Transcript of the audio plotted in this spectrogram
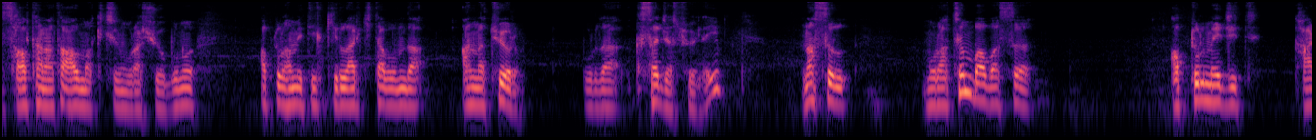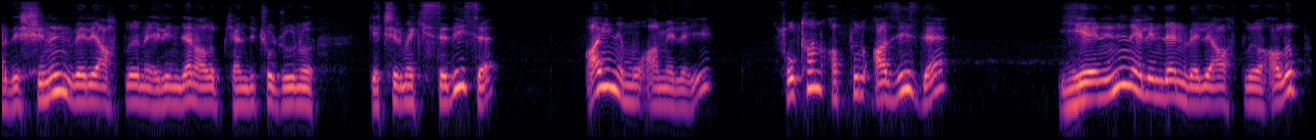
saltanatı almak için uğraşıyor. Bunu Abdülhamit İlk Yıllar kitabımda anlatıyorum. Burada kısaca söyleyeyim. Nasıl Murat'ın babası Abdülmecit kardeşinin veliahtlığını elinden alıp kendi çocuğunu geçirmek istediyse aynı muameleyi Sultan Abdülaziz de yeğeninin elinden veliahtlığı alıp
